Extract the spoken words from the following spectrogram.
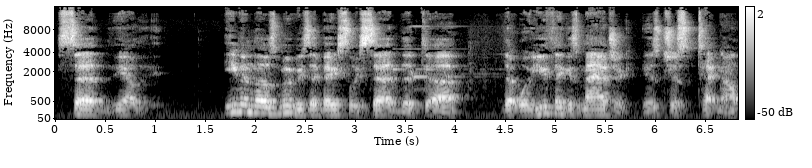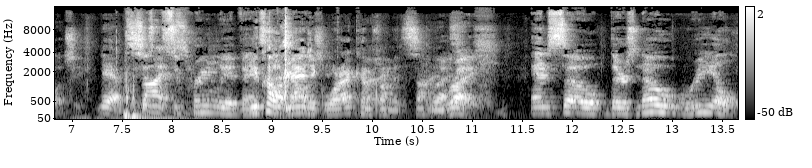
said, you know, even those movies, they basically said that uh, that what you think is magic is just technology. Yeah, It's just science. supremely advanced. You call it magic. Where I come from, it's science. Right. right? And so there's no real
